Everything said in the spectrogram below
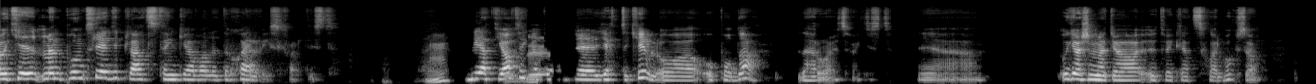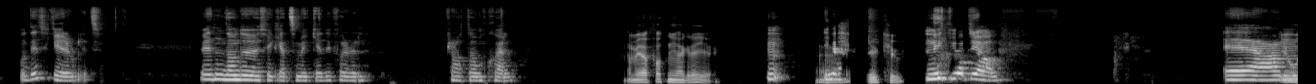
Okej, men på en tredje plats tänker jag vara lite självisk faktiskt. Mm. Det att jag tycker Det- att det är jättekul att, att podda det här året faktiskt. Eh, och jag känner att jag har utvecklats själv också. Och det tycker jag är roligt. Jag vet inte om du har utvecklats så mycket, det får du väl prata om själv. Ja, men jag har fått nya grejer. Mm. Eh, Ja. Det är kul. Nytt material. Ehm, Jo,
